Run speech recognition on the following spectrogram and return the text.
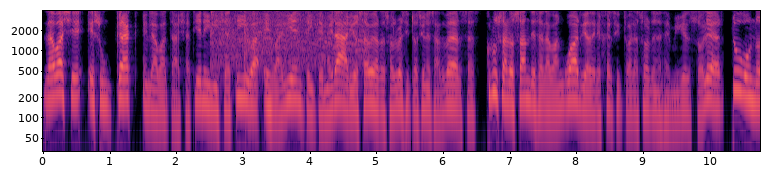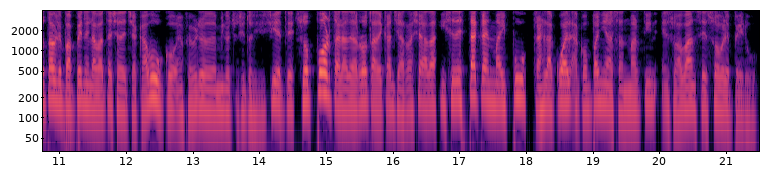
Lavalle es un crack en la batalla, tiene iniciativa, es valiente y temerario, sabe resolver situaciones adversas, cruza los Andes a la vanguardia del ejército a las órdenes de Miguel Soler, tuvo un notable papel en la batalla de Chacabuco en febrero de 1817, soporta la derrota de Cancha Rayada y se destaca en Maipú, tras la cual acompaña a San Martín en su avance sobre Perú.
